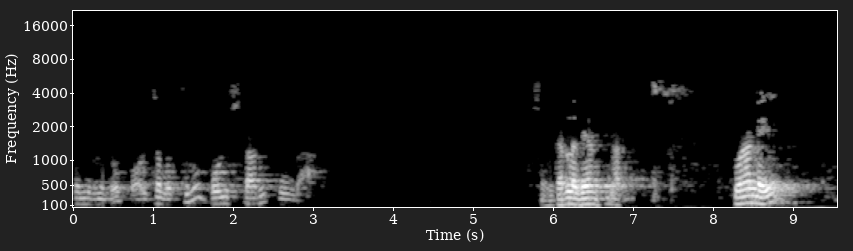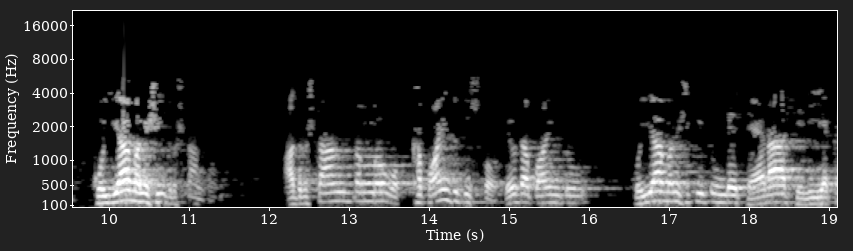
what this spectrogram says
చంద్రునితో పోల్చవచ్చును పోలుస్తారు కూడా. శంకర్లు అదే అంటున్నారు. చూడండి కొయ్యా మనిషి దృష్టాంతం. ఆ దృష్టాంతంలో ఒక్క పాయింట్ తీసుకో. ఏమిటా పాయింట్? కొయ్యా మనిషికి ఉండే తేడా తెలియక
